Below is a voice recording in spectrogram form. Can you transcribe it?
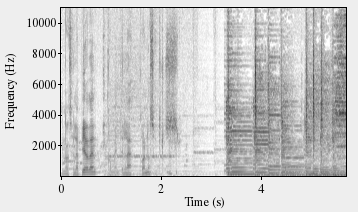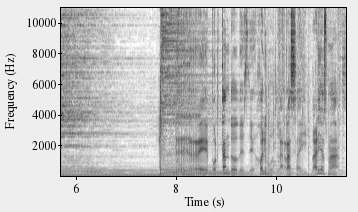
No se la pierdan y coméntenla con nosotros. Reportando desde Hollywood, La Raza y varios más.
